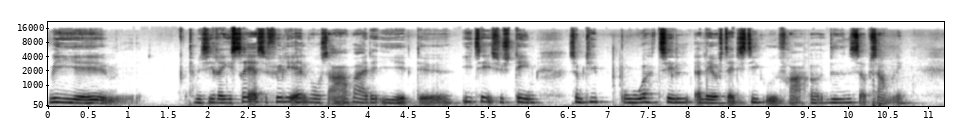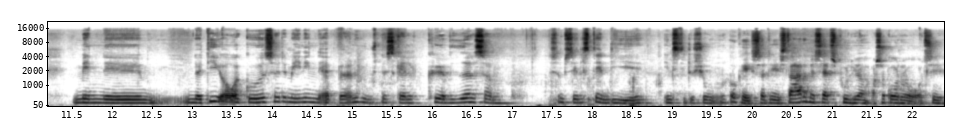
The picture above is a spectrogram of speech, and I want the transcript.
vi øh, kan man sige, registrerer selvfølgelig alt vores arbejde i et øh, IT-system, som de bruger til at lave statistik ud fra og vidensopsamling. Men øh, når de år er gået, så er det meningen, at børnehusene skal køre videre som, som selvstændige institutioner. Okay, så det starter med satspuljer, og så går det over til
